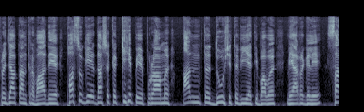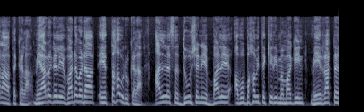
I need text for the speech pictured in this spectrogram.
ප්‍රජාතන්ත්‍රවාදය පසුගේ දශක කිහිපේ පුරාම අන්ත දූෂිත වී ඇති බව මේ අර්ගලේ සනාත කලා මේ අර්ගලේ වඩවඩාත් එය තහවුරු කලා අල්ලස දූෂණය බලය අවභාවිත කිරීම මගින් මේ රට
